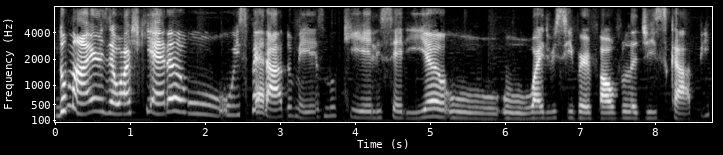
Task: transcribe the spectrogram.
do Myers, eu acho que era o, o, esperado mesmo, que ele seria o, o wide receiver válvula de escape.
